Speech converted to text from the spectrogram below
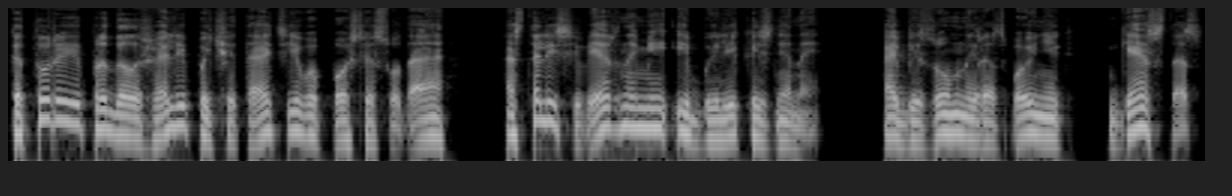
которые продолжали почитать его после суда, остались верными и были казнены. А безумный разбойник Гестас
